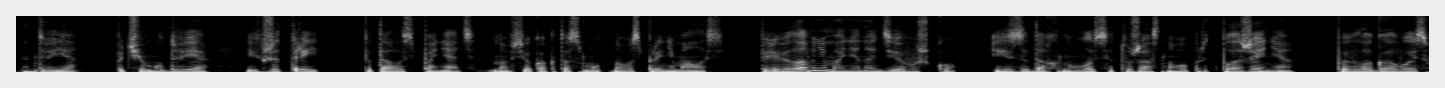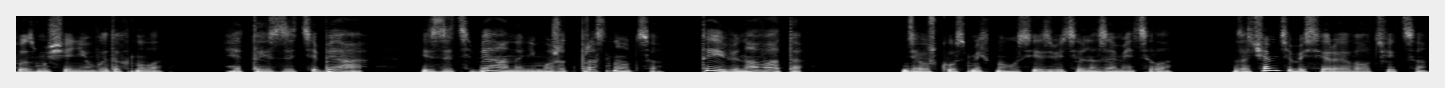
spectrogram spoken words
Две? Почему две? Их же три. Пыталась понять, но все как-то смутно воспринималось. Перевела внимание на девушку и задохнулась от ужасного предположения. Повела головой и с возмущением выдохнула. «Это из-за тебя. Из-за тебя она не может проснуться. Ты виновата». Девушка усмехнулась и извительно заметила. «Зачем тебе серая волчица?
